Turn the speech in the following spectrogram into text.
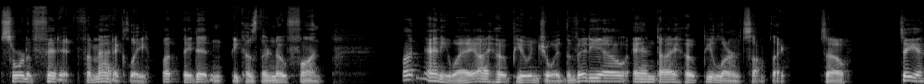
sort of fit it thematically, but they didn't because they're no fun. But anyway, I hope you enjoyed the video, and I hope you learned something. So, see ya!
